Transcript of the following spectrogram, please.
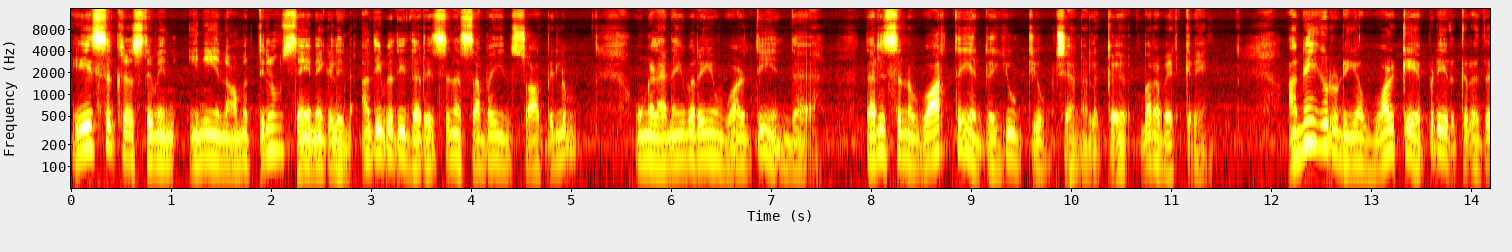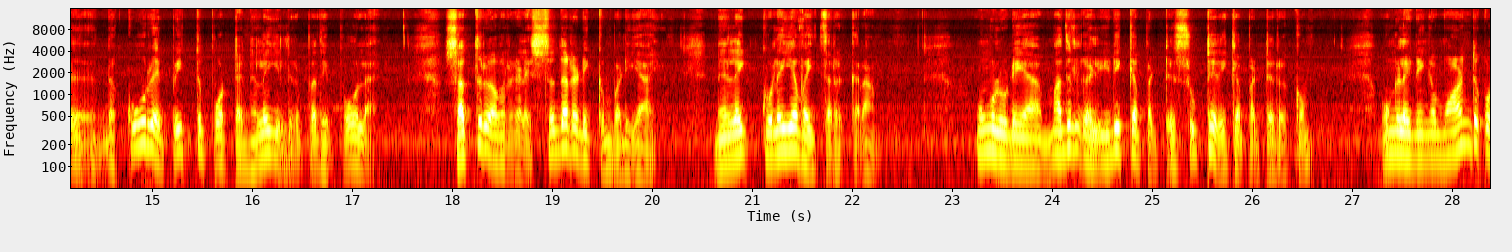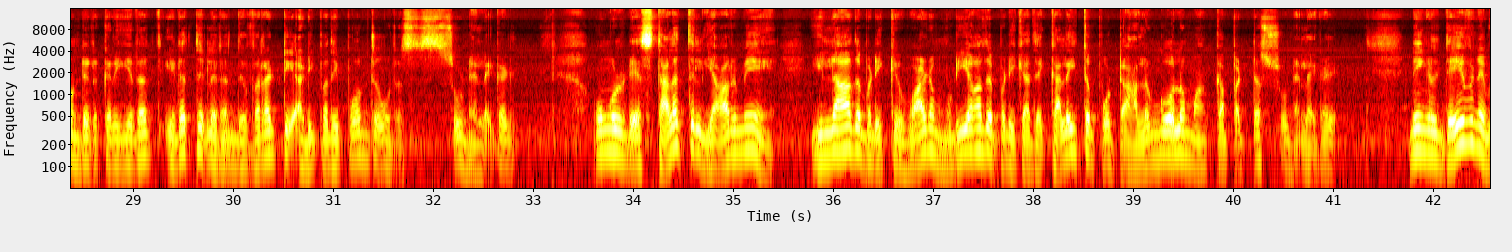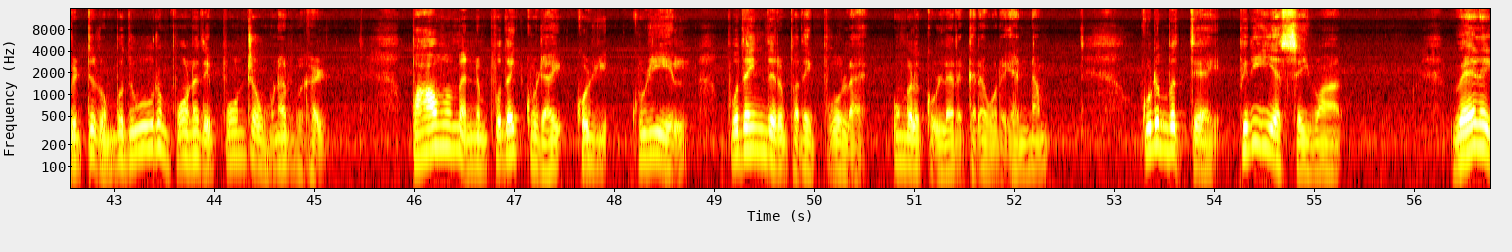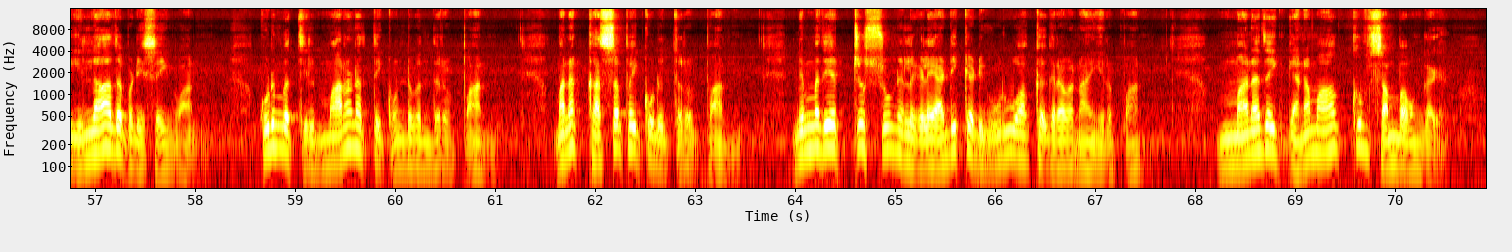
இயேசு கிறிஸ்துவின் இனிய நாமத்திலும் சேனைகளின் அதிபதி தரிசன சபையின் சார்பிலும் உங்கள் அனைவரையும் வாழ்த்தி இந்த தரிசன வார்த்தை என்ற யூடியூப் சேனலுக்கு வரவேற்கிறேன். அநேகருடைய வாழ்க்கை எப்படி இருக்கிறது? இந்த கூரை பீத்து போட்ட நிலையில் இருப்பதைப் போல சத்ரு அவர்களை சிதறடிக்கும்படியாய் நிலை குலைய வைத்திருக்கிறான். உங்களுடைய மதில்கள் இடிக்கப்பட்டு சுட்டெரிக்கப்பட்டிருக்கும். உங்களை நீங்கள் வாழ்ந்து கொண்டிருக்கிற இட இடத்திலிருந்து விரட்டி அடிப்பதை போன்ற ஒரு சூழ்நிலைகள். உங்களுடைய ஸ்தலத்தில் யாருமே இல்லாதபடிக்கு வாழ முடியாதபடிக்கு அதை கலைத்து போட்டு அலங்கோலமாக்கப்பட்ட சூழ்நிலைகள். நீங்கள் தேவனை விட்டு ரொம்ப தூரம் போனதை போன்ற உணர்வுகள். பாவம் என்னும் புதைக்குழை குழி குழியில் புதைந்திருப்பதைப் போல உங்களுக்குள்ளே இருக்கிற ஒரு எண்ணம். குடும்பத்தை பிரிய செய்வான் வேலை இல்லாதபடி செய்வான். குடும்பத்தில் மரணத்தை கொண்டு வந்திருப்பான். மனக்கசப்பை கொடுத்திருப்பான். நிம்மதியற்ற சூழ்நிலைகளை அடிக்கடி உருவாக்குகிறவனாய் இருப்பான். மனதை கனமாக்கும் சம்பவங்கள்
